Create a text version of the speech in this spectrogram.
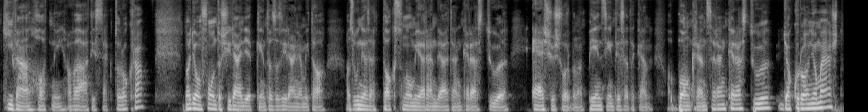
kívánhatni a vállalati szektorokra. Nagyon fontos irány egyébként az az irány, amit a, az úgynevezett taxonómia rendelten keresztül elsősorban a pénzintézeteken, a bankrendszeren keresztül gyakorol nyomást.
